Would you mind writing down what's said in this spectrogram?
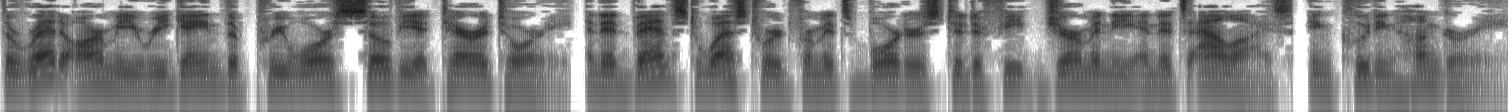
The Red Army regained the pre-war Soviet territory, and advanced westward from its borders to defeat Germany and its allies, including Hungary.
